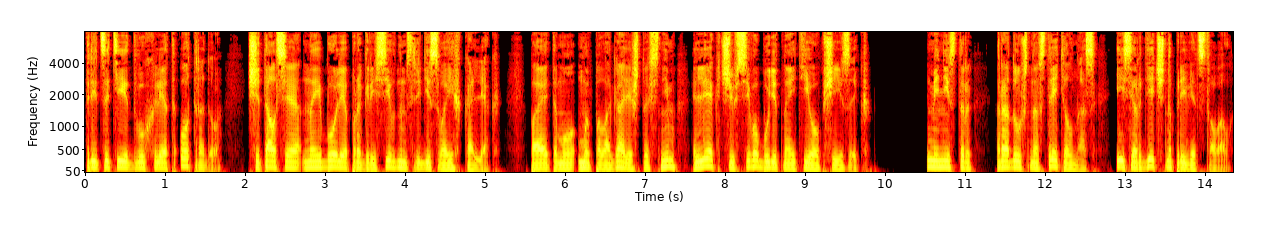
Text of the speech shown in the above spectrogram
32 лет от роду, считался наиболее прогрессивным среди своих коллег, поэтому мы полагали, что с ним легче всего будет найти общий язык. Министр радушно встретил нас и сердечно приветствовал.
